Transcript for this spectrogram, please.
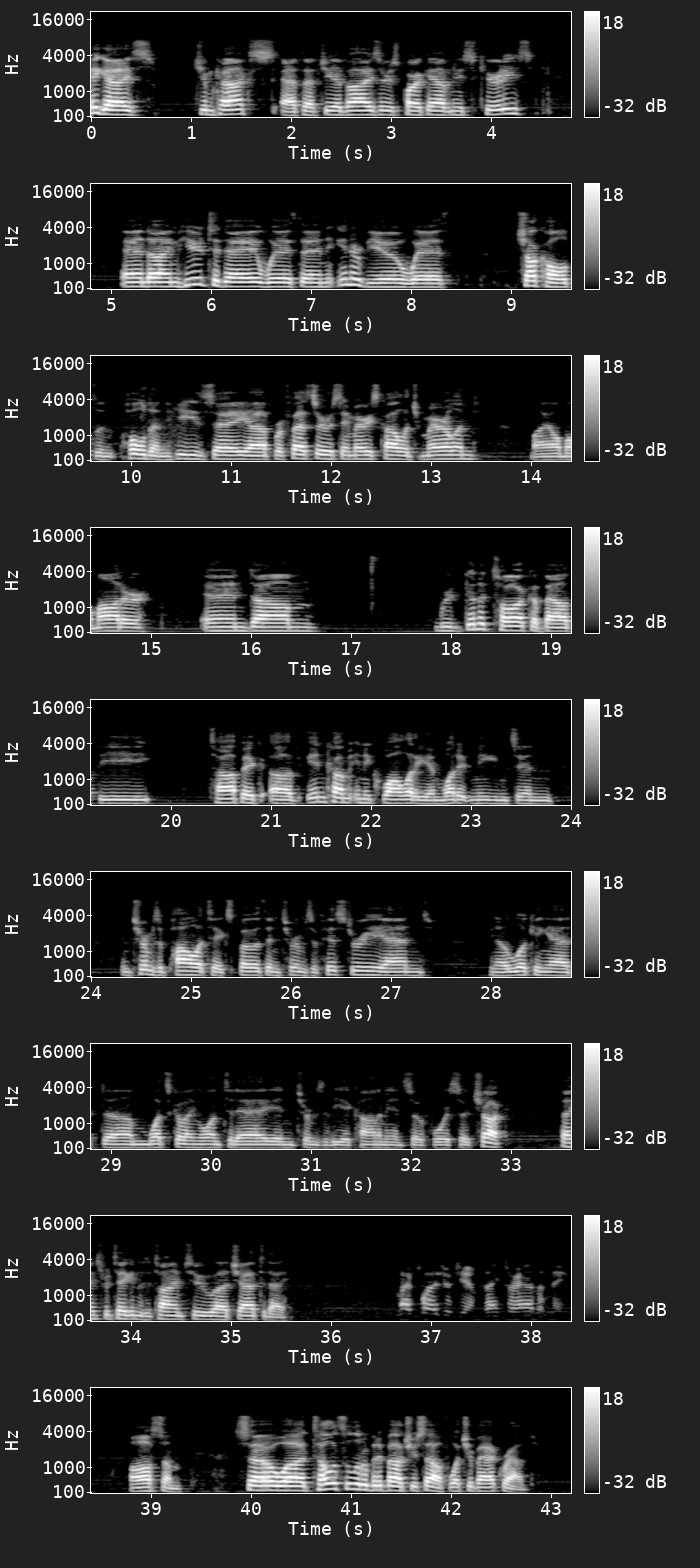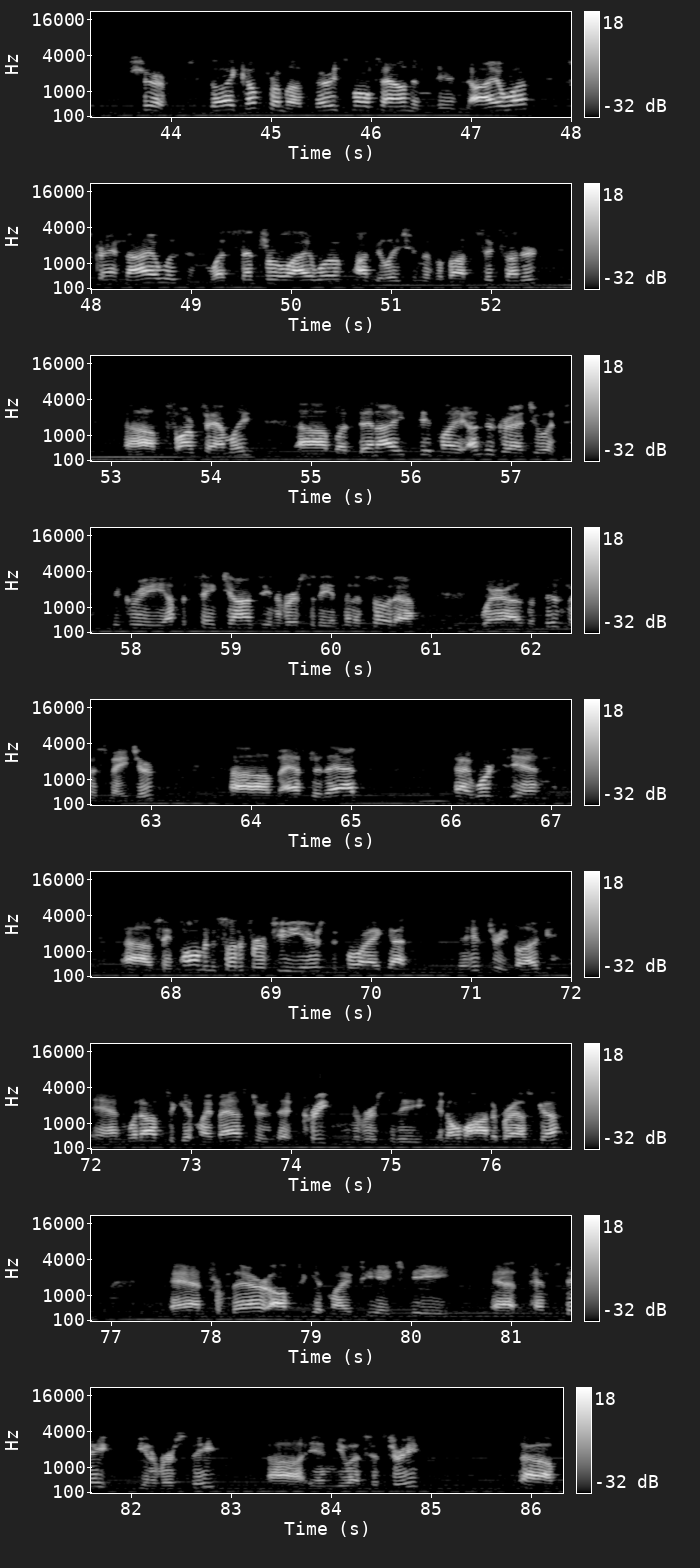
Hey guys, Jim Cox, FFG Advisors, Park Avenue Securities, and I'm here today with an interview with Chuck Holden. Holden. He's a uh, professor at St. Mary's College, Maryland, my alma mater, and um, we're going to talk about the topic of income inequality and what it means in in terms of politics, both in terms of history and you know looking at um, what's going on today in terms of the economy and so forth. So, Chuck, thanks for taking the time to uh, chat today. My pleasure, Jim. Thanks for having me. Awesome. So, uh, tell us a little bit about yourself. What's your background? Sure. So, I come from a very small town in, in Iowa. Scranton, Iowa is in west central Iowa, population of about 600, um, farm family. Uh, but then I did my undergraduate degree up at St. John's University in Minnesota, where I was a business major. Um, after that, I worked in uh, St. Paul, Minnesota for a few years before I got the history bug and went off to get my master's at Creighton University in Omaha, Nebraska and from there off to get my PhD at Penn State University uh, in U.S. history. Um,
